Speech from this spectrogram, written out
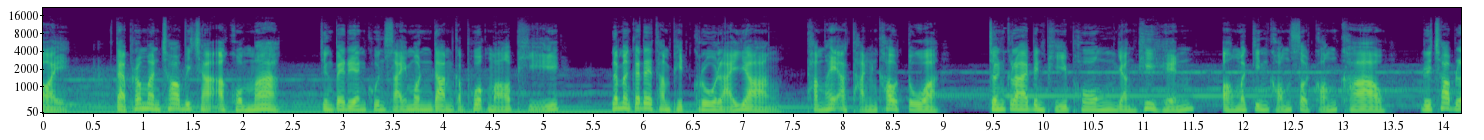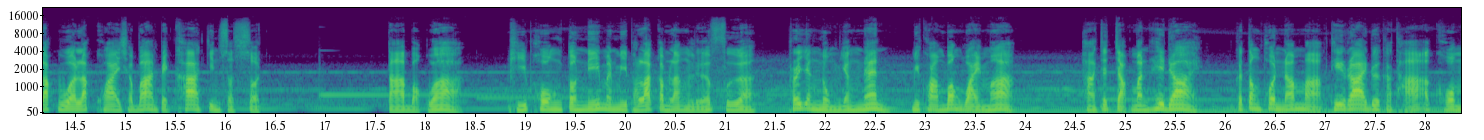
บ่อยๆ แต่เพราะมันชอบวิชาอาคมมาก จึงไปเรียนคุณไสยมนต์ดำกับพวกหมอผี แล้วมันก็ได้ทำผิดครูหลายอย่างทำให้อาถรรพ์เข้าตัว จนกลายเป็นผีพงอย่างที่เห็นออกมากินของสดของคาว หรือชอบลักวัวลักควายชาวบ้านไปฆ่ากินสดๆตาบอกว่า ผีพงตนนี้มันมีพละกำลังเหลือเฟือ เพราะยังหนุ่มยังแน่นมีความว่องไวมาก หากจะจับมันให้ได้ ก็ต้องพ่นน้ำหมากที่ร่ายด้วยคาถาอาคม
